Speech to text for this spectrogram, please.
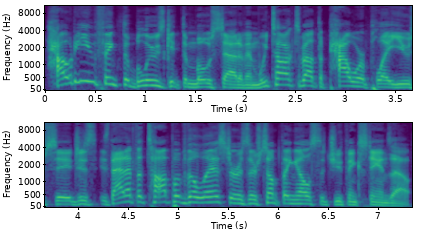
How do you think the Blues get the most out of him? We talked about the power play usage. Is is that at the top of the list, or is there something else that you think stands out?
